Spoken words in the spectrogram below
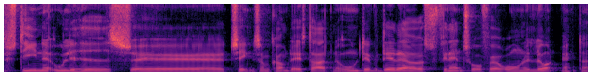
stigende uligheds øh, ting, som kom der i starten af ugen, det, det der finansordfører Rune Lund, ikke, der,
